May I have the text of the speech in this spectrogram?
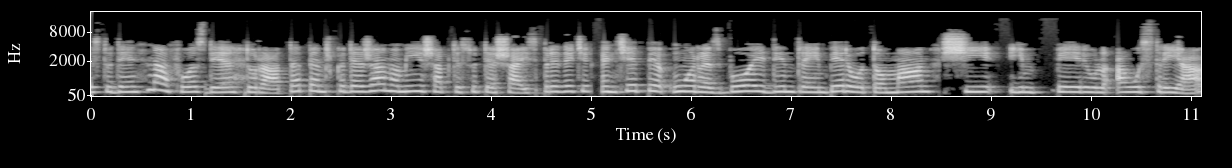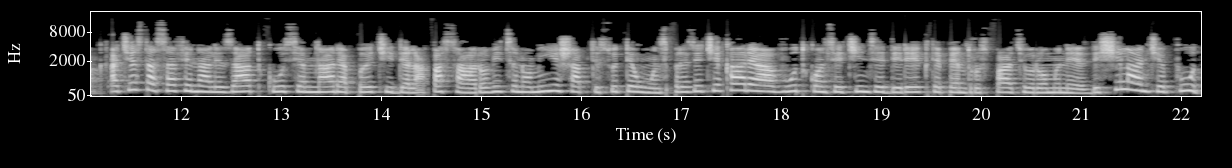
studenți, n-a fost de durată, pentru că deja în 1716 începe un război dintre Imperiul Otoman și Imperiul Austriac. Acesta s-a finalizat cu semnarea păcii de la Pasaroviț în 1711, care a avut consecințe directe pentru spațiul românesc. Deși la început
